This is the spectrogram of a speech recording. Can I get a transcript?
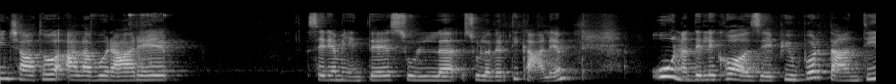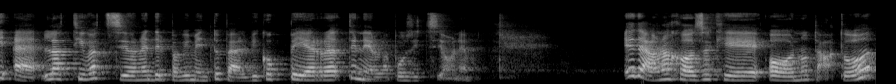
incominciato a lavorare seriamente sul, sulla verticale, una delle cose più importanti è l'attivazione del pavimento pelvico per tenere la posizione. Ed è una cosa che ho notato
